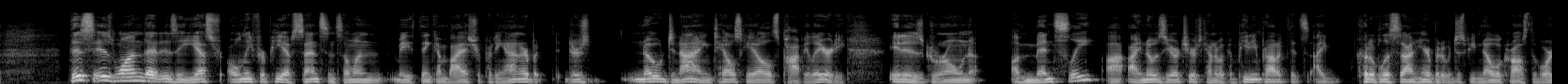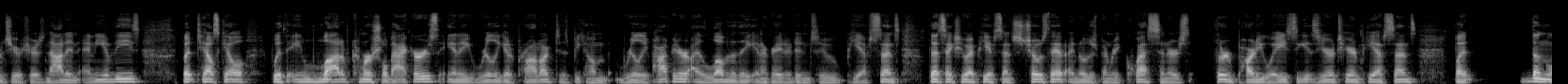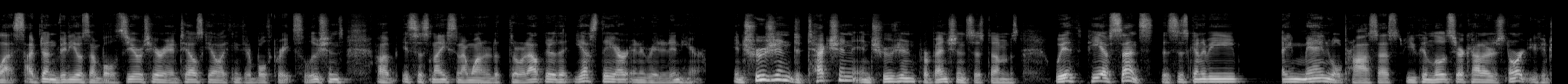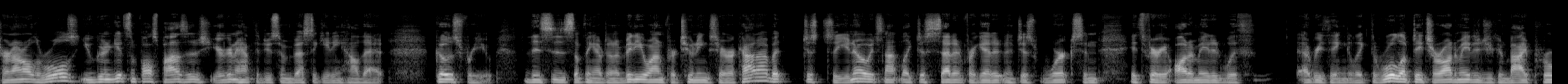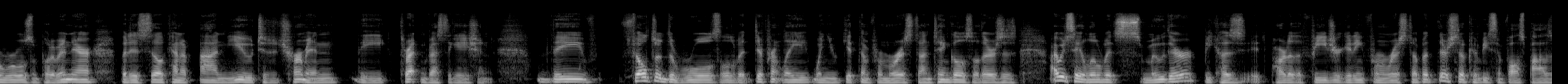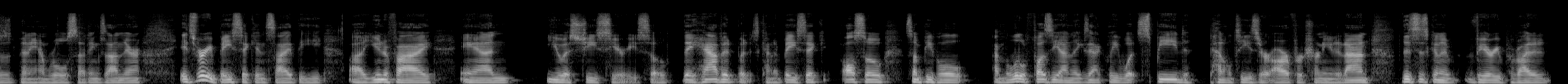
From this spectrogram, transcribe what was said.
This is one that is a yes only for pfSense, and someone may think I'm biased for putting on there, but there's no denying Tailscale's popularity. It has grown immensely. Uh, I know Zero Tier is kind of a competing product that's I could have listed on here, but it would just be no across the board. Zero Tier is not in any of these. But Tailscale, with a lot of commercial backers and a really good product, has become really popular. I love that they integrated into pfSense. That's actually why pfSense chose that. I know there's been requests and there's third-party ways to get Zero Tier and pfSense, but nonetheless, I've done videos on both Zero Tier and Tailscale. I think they're both great solutions. Uh, it's just nice, and I wanted to throw it out there that yes, they are integrated in here. Intrusion detection, intrusion prevention systems with pfSense. This is going to be a manual process. You can load Suricata to Snort. You can turn on all the rules. You're going to get some false positives. You're going to have to do some investigating how that goes for you. This is something I've done a video on for tuning Suricata, but just so you know, it's not like just set it and forget it and it just works and it's very automated with everything. Like the rule updates are automated. You can buy pro rules and put them in there, but it's still kind of on you to determine the threat investigation. They've filtered the rules a little bit differently when you get them from Arista Untangle. So theirs is, I would say, a little bit smoother because it's part of the feed you're getting from Arista, but there still can be some false positives depending on rule settings on there. It's very basic inside the uh, UniFi and USG series. So they have it, but it's kind of basic. Also, some people I'm a little fuzzy on exactly what speed penalties there are for turning it on. This is going to vary provided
